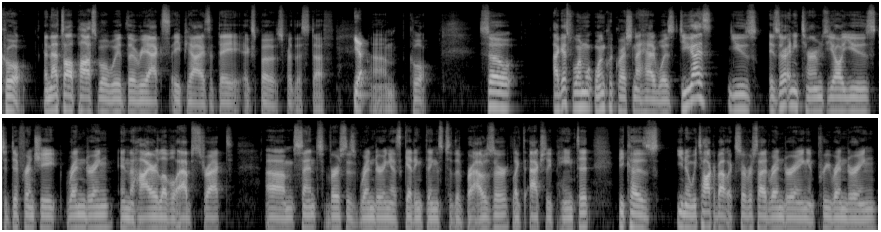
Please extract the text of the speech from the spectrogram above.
Cool. And that's all possible with the React's APIs that they expose for this stuff. Yeah. Um, cool. So, I guess one one quick question I had was: Do you guys use? Is there any terms y'all use to differentiate rendering in the higher level abstract um, sense versus rendering as getting things to the browser, like to actually paint it? Because you know we talk about like server side rendering and pre rendering,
